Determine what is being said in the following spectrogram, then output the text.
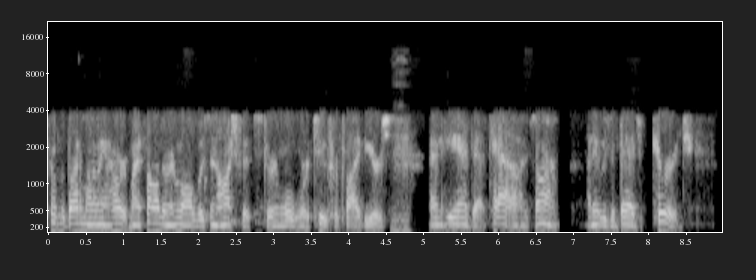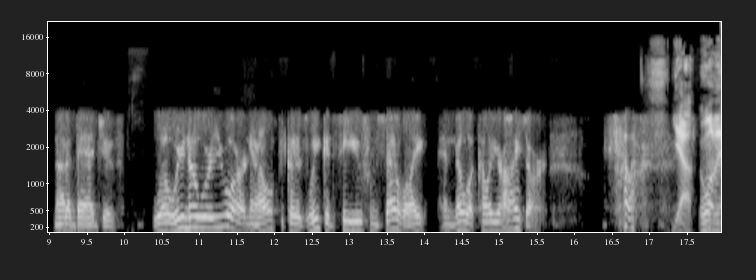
from the bottom of my heart. My father-in-law was in Auschwitz during World War II for five years, Mm-hmm. and he had that tat on his arm, and it was a badge of courage, not a badge of, well, we know where you are now because we could see you from satellite and know what color your eyes are. So Yeah. Well,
